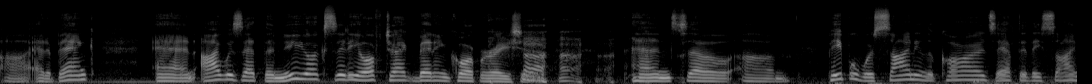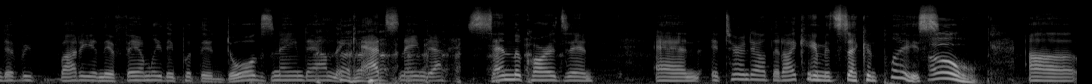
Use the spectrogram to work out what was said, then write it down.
uh, at a bank. And I was at the New York City Off Track Betting Corporation. and so um, people were signing the cards after they signed everybody in their family. They put their dog's name down, the cat's name down, send the cards in. And it turned out that I came in second place. Oh. Uh,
